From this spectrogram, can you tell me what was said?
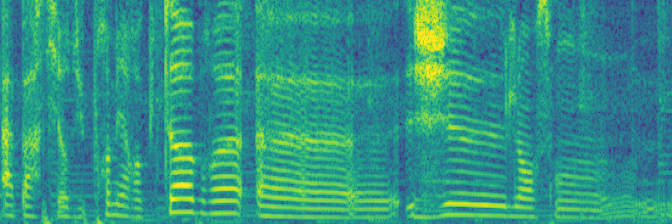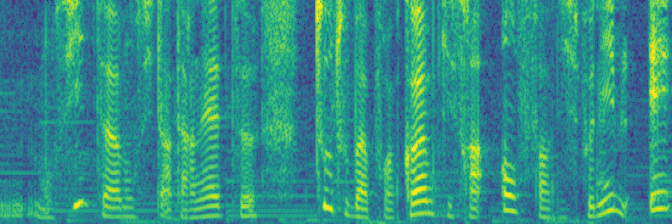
à partir du 1er octobre, euh, je lance mon, mon, site, mon site internet toutouba.com qui sera enfin disponible et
